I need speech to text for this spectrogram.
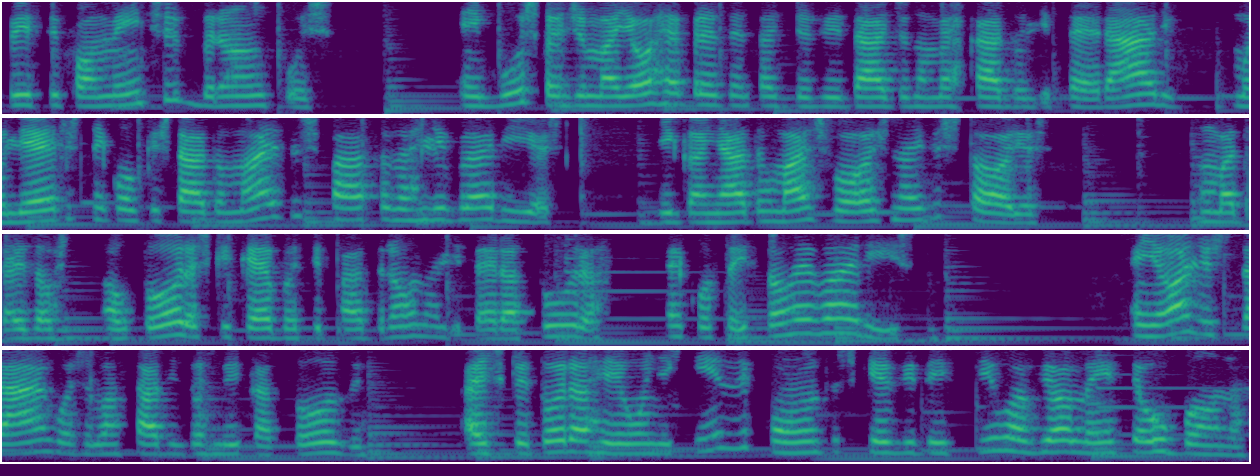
principalmente brancos, em busca de maior representatividade no mercado literário, mulheres têm conquistado mais espaço nas livrarias e ganhado mais voz nas histórias. Uma das autoras que quebra esse padrão na literatura é Conceição Evaristo. Em Olhos d'Água, lançado em 2014, a escritora reúne 15 contos que evidenciam a violência urbana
